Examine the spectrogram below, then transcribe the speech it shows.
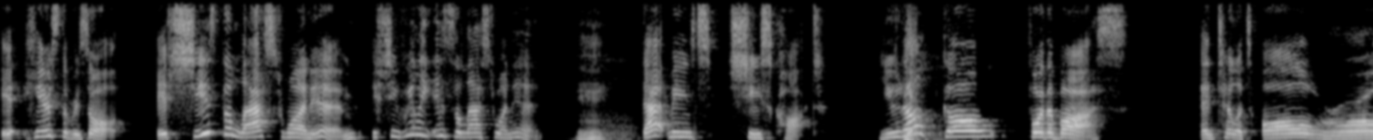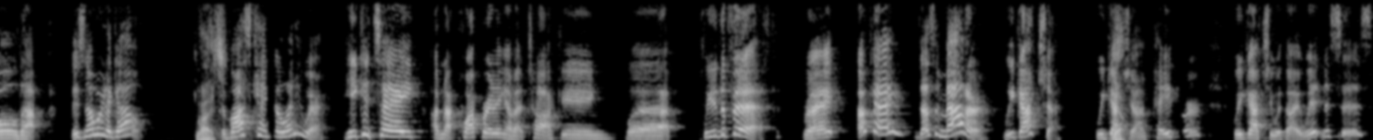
it, here's the result if she's the last one in, if she really is the last one in, Mhm. that means she's caught. You don't go for the boss until it's all rolled up. There's nowhere to go. Right. The boss can't go anywhere. He could say, I'm not cooperating, I'm not talking, blah, plead the fifth, right? Okay, doesn't matter. We got you. We got you on paper. We got you with eyewitnesses.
